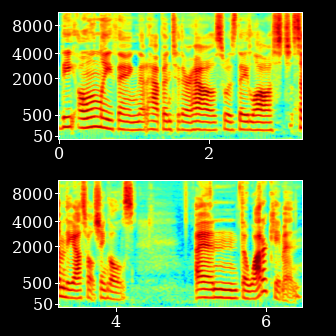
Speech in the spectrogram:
The only thing that happened to their house was they lost some of the asphalt shingles and the water came in.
